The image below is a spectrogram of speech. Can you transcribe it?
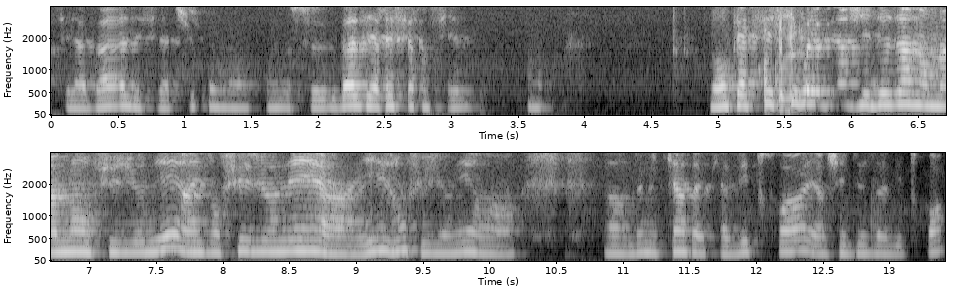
c'est la base et c'est là-dessus qu'on se base les référentiels. Donc, AccessiWeb et RG2A, normalement, ont fusionné. Hein, ils ont fusionné, euh, ils ont fusionné en, en 2015 avec la V3, RG2A V3.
